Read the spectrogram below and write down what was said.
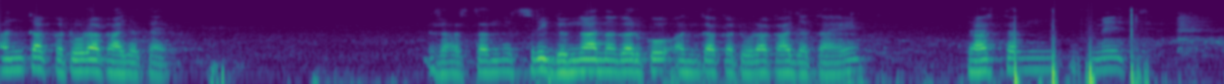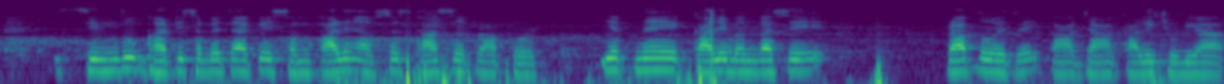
अन्न का कटोरा कहा जाता है? राजस्थान में श्री गंगानगर को अन्न का कटोरा कहा जाता है। राजस्थान में सिंधु घाटी सभ्यता के समकालीन अवशेष कहाँ से प्राप्त हुए? ये अपने कालीबंगा से प्राप्त हुए थे। कहाँ जहाँ काली चूड़िया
